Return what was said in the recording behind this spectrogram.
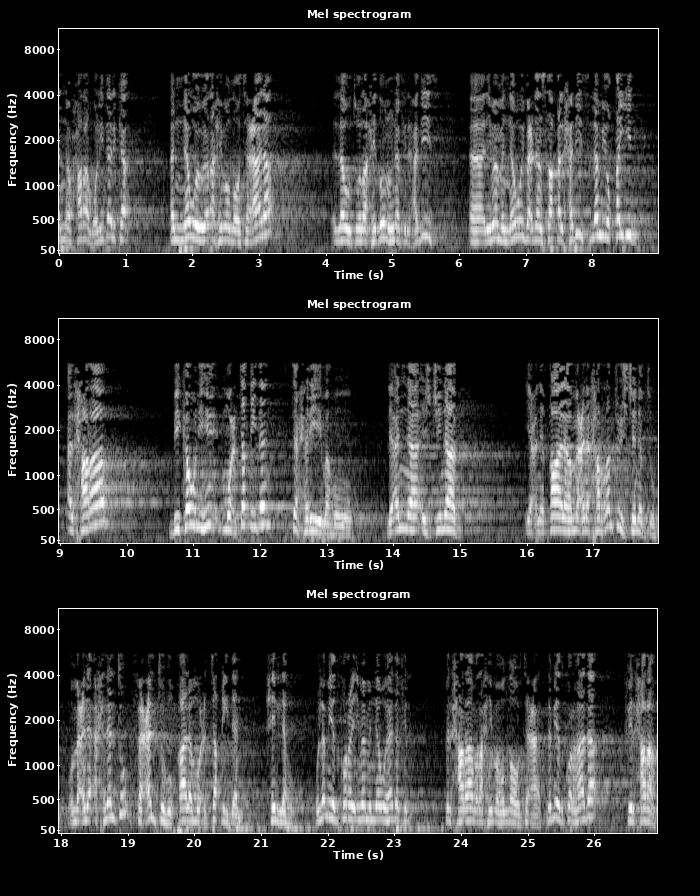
أنه حرام. ولذلك النووي رحمه الله تعالى لو تلاحظون هنا في الحديث آه، الإمام النووي بعد أن ساق الحديث لم يقيد الحرام بكونه معتقدا تحريمه لأن اجتناب يعني قال معنى حرمته اجتنبته ومعنى أحللته فعلته قال معتقدا حله. ولم يذكر الإمام النووي هذا في الحرام رحمه الله تعالى لم يذكر هذا في الحرام.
